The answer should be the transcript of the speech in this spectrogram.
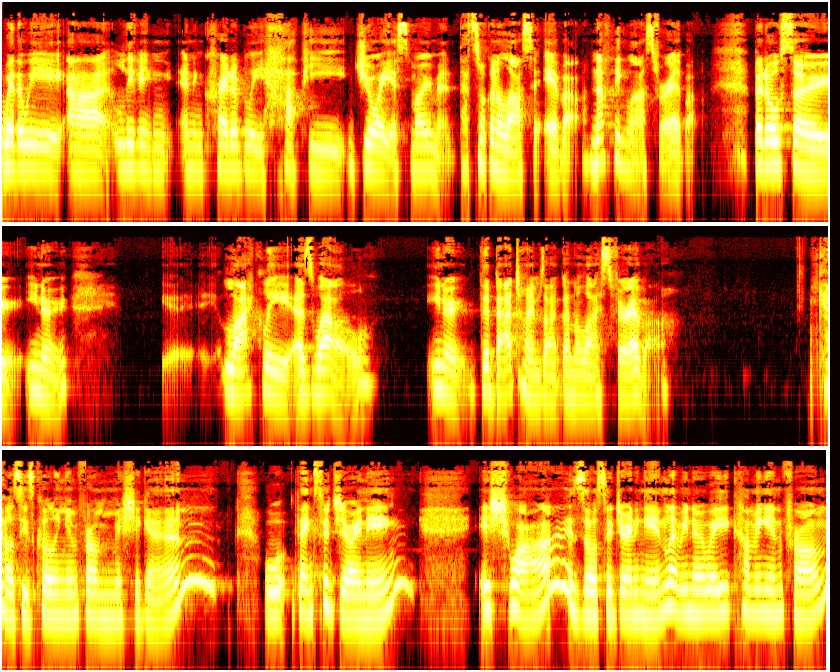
whether we are living an incredibly happy, joyous moment, that's not going to last forever. Nothing lasts forever. But also, you know, likely as well, you know, the bad times aren't going to last forever. Kelsey's calling in from Michigan. Well, thanks for joining. Ishwa is also joining in. Let me know where you're coming in from.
